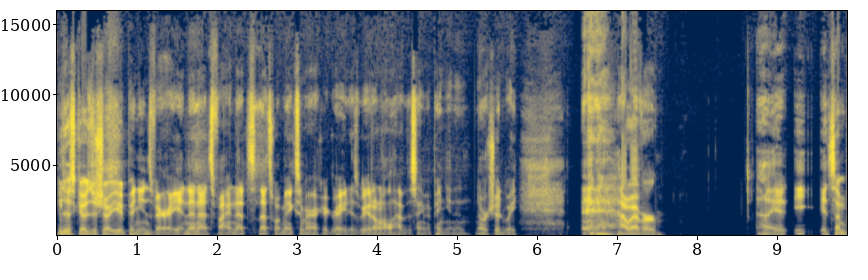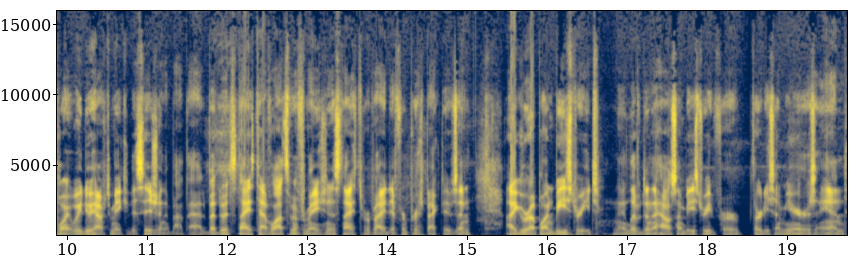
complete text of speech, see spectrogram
it just goes to show you opinions vary, and, and that's fine. That's that's what makes America great is we don't all have the same opinion, and nor should we. However, uh, it, it, at some point we do have to make a decision about that. But it's nice to have lots of information. It's nice to provide different perspectives. And I grew up on B Street. I lived in a house on B Street for thirty some years, and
